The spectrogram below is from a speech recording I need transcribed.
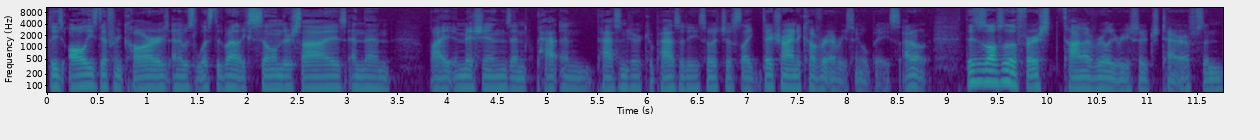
these all these different cars and it was listed by like cylinder size and then by emissions and pa- and passenger capacity so it's just like they're trying to cover every single base i don't this is also the first time i've really researched tariffs and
